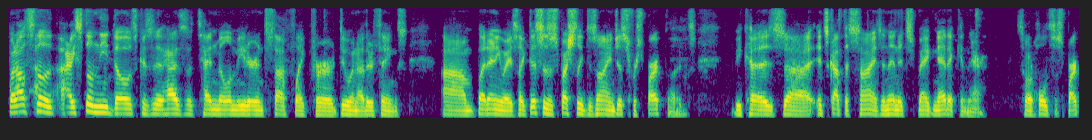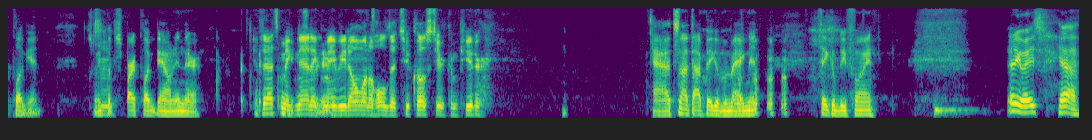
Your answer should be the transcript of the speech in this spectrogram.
but I'll still I still need those because it has a 10 millimeter and stuff like for doing other things. Um, but anyways, like this is especially designed just for spark plugs because uh, it's got the size and then it's magnetic in there, so it holds the spark plug in. So we Hmm. put the spark plug down in there. If that's magnetic, maybe you don't want to hold it too close to your computer. Yeah, it's not that big of a magnet. I think it'll be fine. Anyways, yeah.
